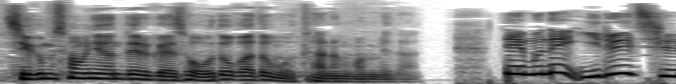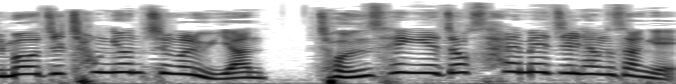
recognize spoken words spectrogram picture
지금 청년들이 그래서 오도 가도 못하는 겁니다. 때문에 이를 짊어질 청년층을 위한 전 생애적 삶의 질 향상에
